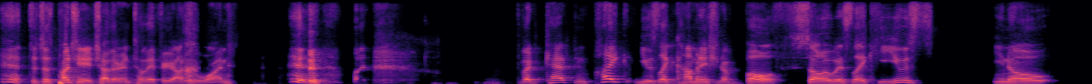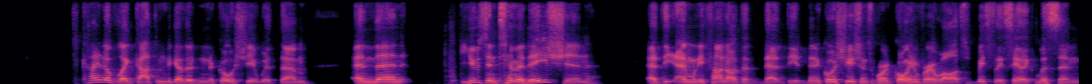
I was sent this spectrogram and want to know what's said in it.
to just punching each other until they figure out who won. but, but Captain Pike used like a combination of both. So it was like he used, you know, kind of like got them together to negotiate with them, and then use intimidation at the end when he found out that, that the negotiations weren't going very well to basically say like, listen,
